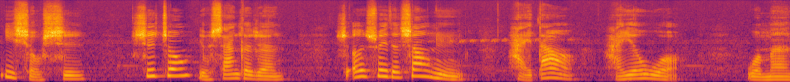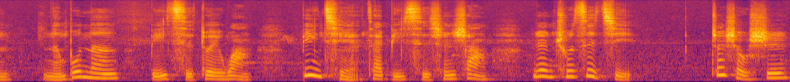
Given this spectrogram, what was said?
一首诗，诗中有三个人：十二岁的少女、海盗，还有我。我们能不能彼此对望，并且在彼此身上认出自己？这首诗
